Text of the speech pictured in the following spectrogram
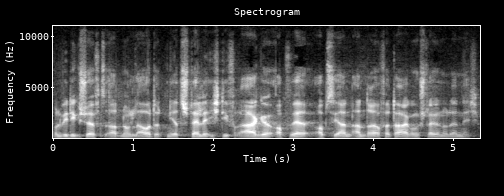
und wie die Geschäftsordnung lautet. Jetzt stelle ich die Frage, ob, wir, ob Sie einen Antrag auf Vertagung stellen oder nicht.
